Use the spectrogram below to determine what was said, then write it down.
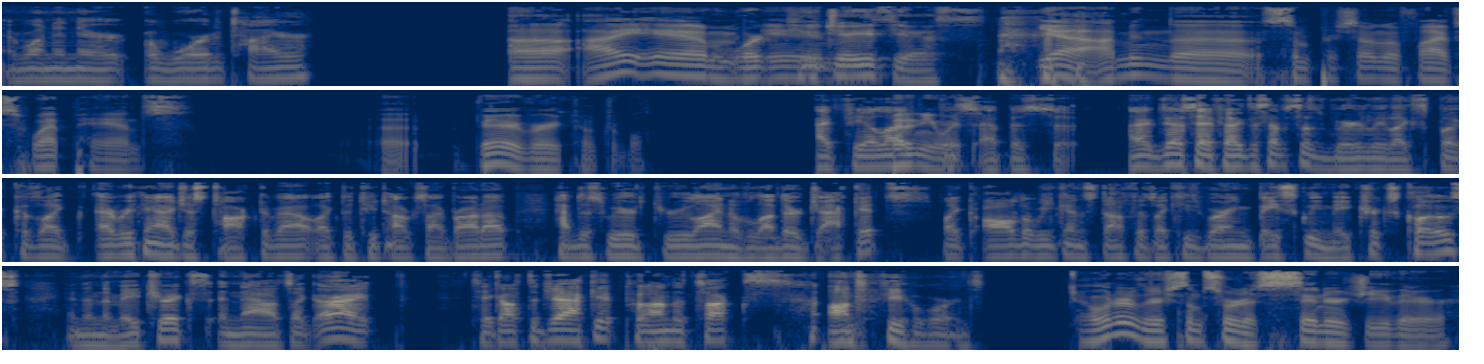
everyone in their award attire. uh, I am Work in, PJs, yes. yeah, I'm in uh, some Persona Five sweatpants. Uh, very very comfortable. I feel But like anyways. this episode. I just say I feel like this episode's weirdly like split because like everything I just talked about, like the two talks I brought up, have this weird through line of leather jackets. Like all the Weeknd stuff is like he's wearing basically Matrix clothes, and then the Matrix, and now it's like all right, take off the jacket, put on the tux, onto the awards. I wonder if there's some sort of synergy there,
